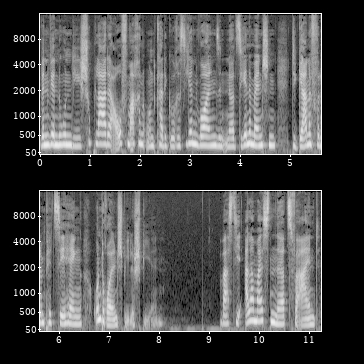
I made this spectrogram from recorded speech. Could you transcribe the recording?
Wenn wir nun die Schublade aufmachen und kategorisieren wollen, sind Nerds jene Menschen, die gerne vor dem PC hängen und Rollenspiele spielen. Was die allermeisten Nerds vereint,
